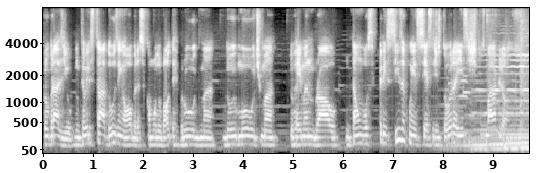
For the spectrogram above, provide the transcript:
para o Brasil. Então, eles traduzem obras como do Walter Brugman, do Moltmann, do Raymond Brown. Então, você precisa conhecer essa editora e esses títulos maravilhosos.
